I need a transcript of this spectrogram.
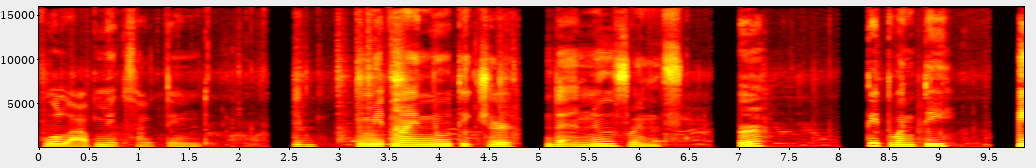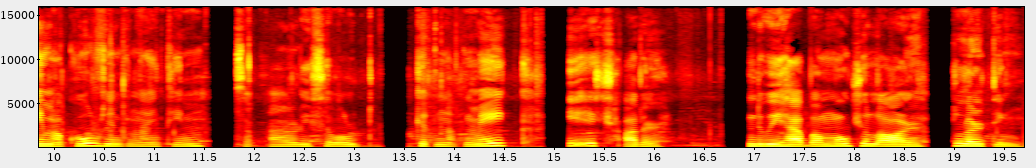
full of me excited to meet my new teacher the new friends. 2020 came a COVID-19 as a result could not make each other. And we have a modular flirting.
